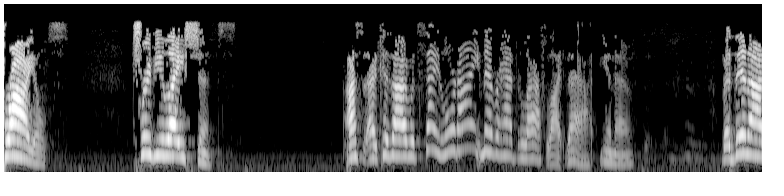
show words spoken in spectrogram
trials, tribulations. Because I, I would say, Lord, I ain't never had to laugh like that, you know. But then I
